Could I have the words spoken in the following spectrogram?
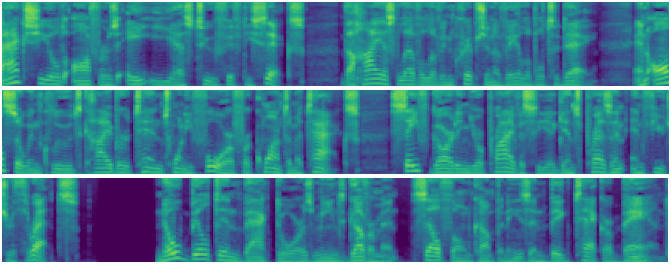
AxShield offers AES 256, the highest level of encryption available today, and also includes Kyber 1024 for quantum attacks, safeguarding your privacy against present and future threats. No built-in backdoors means government, cell phone companies, and big tech are banned.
